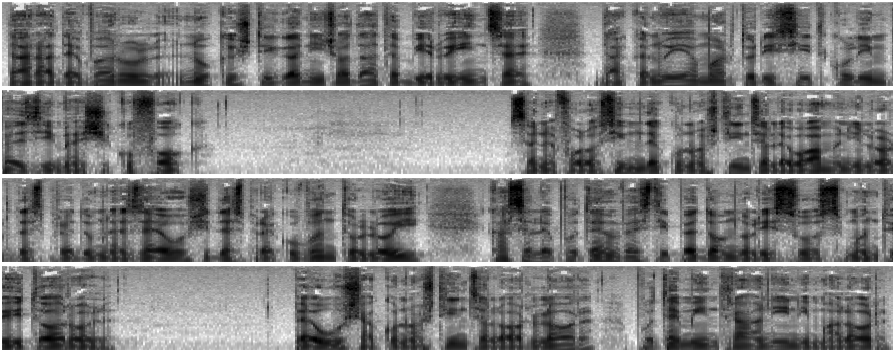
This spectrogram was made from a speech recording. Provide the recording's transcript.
dar adevărul nu câștigă niciodată biruințe dacă nu e mărturisit cu limpezime și cu foc. Să ne folosim de cunoștințele oamenilor despre Dumnezeu și despre cuvântul Lui ca să le putem vesti pe Domnul Isus, Mântuitorul. Pe ușa cunoștințelor lor putem intra în inima lor,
